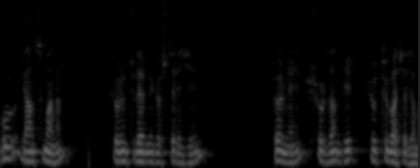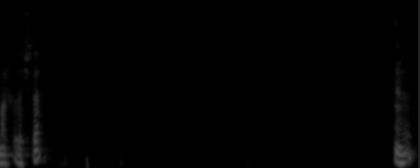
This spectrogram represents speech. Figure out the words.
bu yansımanın görüntülerini göstereceğim. Örneğin şuradan bir YouTube açacağım arkadaşlar. Evet.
